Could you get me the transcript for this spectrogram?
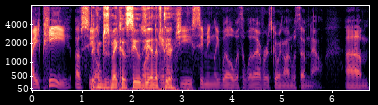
IP of CLG. They can just make a CLG NFT. NRG seemingly will with whatever is going on with them now. Um,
